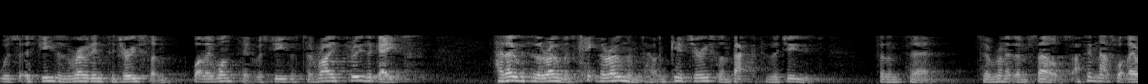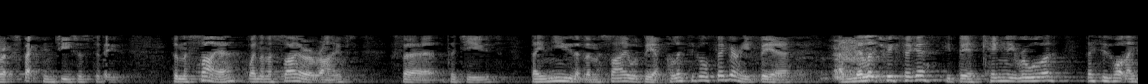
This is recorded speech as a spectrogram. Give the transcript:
was as Jesus rode into Jerusalem, what they wanted was Jesus to ride through the gates, head over to the Romans, kick the Romans out, and give Jerusalem back to the Jews for them to, to run it themselves. I think that's what they were expecting Jesus to do. The Messiah, when the Messiah arrived for the Jews, they knew that the Messiah would be a political figure, he'd be a, a military figure, he'd be a kingly ruler. This is what they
